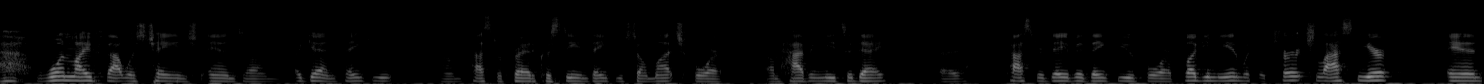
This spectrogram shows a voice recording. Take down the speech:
ah, one life that was changed. And um, again, thank you, um, Pastor Fred, Christine, thank you so much for um, having me today. Uh, Pastor David, thank you for plugging me in with the church last year. And,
